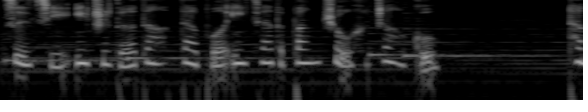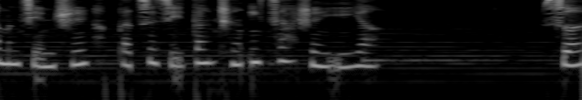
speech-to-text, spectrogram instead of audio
自己一直得到大伯一家的帮助和照顾，他们简直把自己当成一家人一样。所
